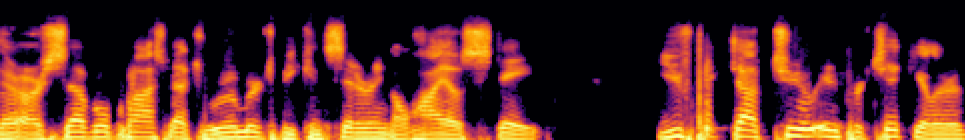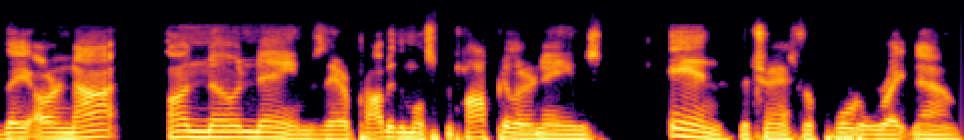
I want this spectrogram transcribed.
There are several prospects rumored to be considering Ohio State. You've picked out two in particular. They are not unknown names. They are probably the most popular names in the transfer portal right now.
